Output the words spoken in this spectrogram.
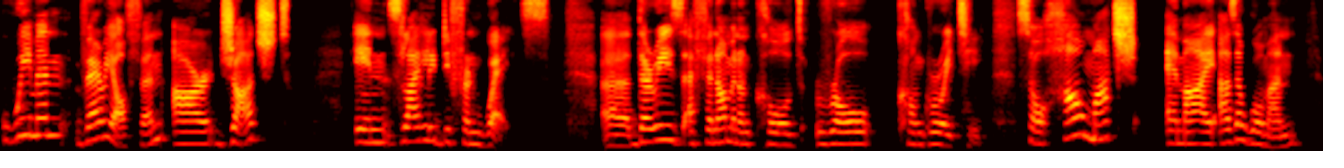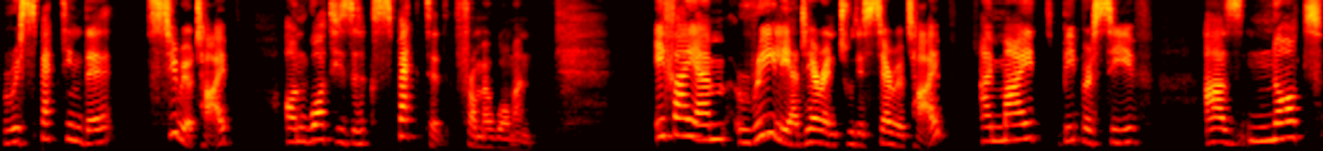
women very often are judged in slightly different ways. Uh, there is a phenomenon called role congruity. So, how much am I, as a woman, respecting the stereotype on what is expected from a woman? If I am really adherent to this stereotype, I might be perceived as not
